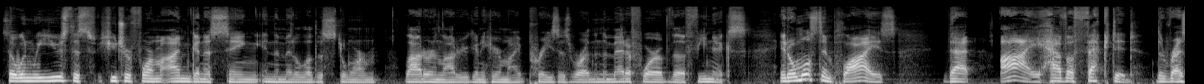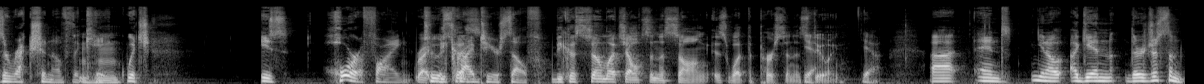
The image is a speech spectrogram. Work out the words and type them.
So when we use this future form, I'm going to sing in the middle of the storm, louder and louder. You're going to hear my praises roar. And then the metaphor of the phoenix, it almost implies that I have affected the resurrection of the king, which is horrifying. Right, to ascribe because- to yourself. Because so much else in the song is what the person is Yeah. doing. Yeah. Uh, and, you know, again, there are just some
